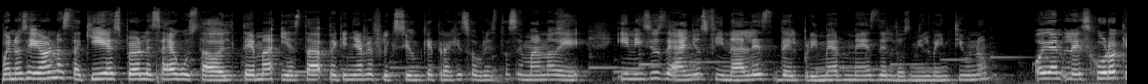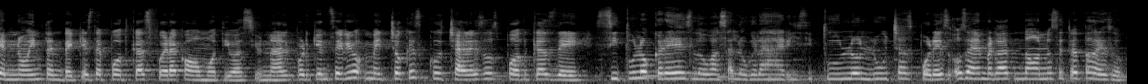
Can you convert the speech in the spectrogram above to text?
Bueno, si llegaron hasta aquí, espero les haya gustado el tema y esta pequeña reflexión que traje sobre esta semana de inicios de años finales del primer mes del 2021. Oigan, les juro que no intenté que este podcast fuera como motivacional, porque en serio me choca escuchar esos podcasts de si tú lo crees lo vas a lograr y si tú lo luchas por eso. O sea, en verdad no, no se trata de eso,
